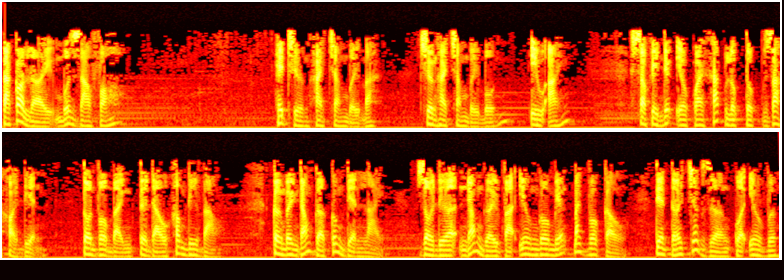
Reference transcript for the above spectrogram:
Ta có lời muốn giao phó. Hết chương 213 Chương 214 Yêu ái. Sau khi những yêu quái khác lục tục ra khỏi điện, Tôn vô bệnh từ đầu không đi vào. Cường Minh đóng cửa cung điện lại, Rồi đưa nhóm người và yêu ngô miễn bách vô cầu Tiến tới trước giường của yêu vương.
